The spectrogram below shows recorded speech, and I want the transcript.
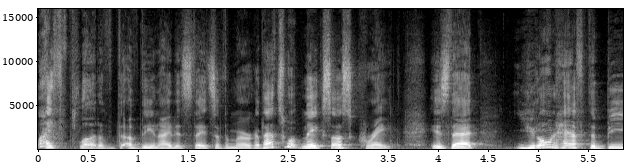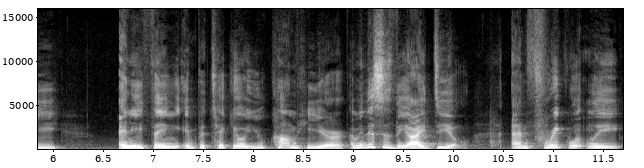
lifeblood of, of the United States of America. That's what makes us great. Is that you don't have to be anything in particular. You come here. I mean, this is the ideal, and frequently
